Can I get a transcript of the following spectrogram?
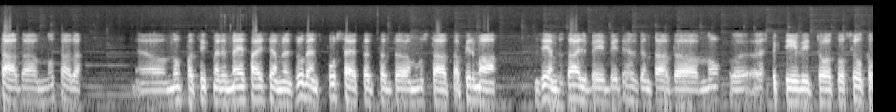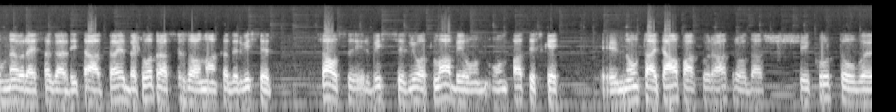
tāda, nu, tāda uh, nu, pat cik mēs taisījām līdz rudens pusē, tad, tad uh, mums tā, tā pirmā ziemas daļa bija, bija diezgan tāda, nu, respektīvi to, to siltumu nevarēja sagaidīt tādu, kā ir, bet otrā sezonā, kad ir viss ir sausi, ir viss ir ļoti labi un, un faktiski, nu, tā ir telpā, kur atrodas šī kurtuve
